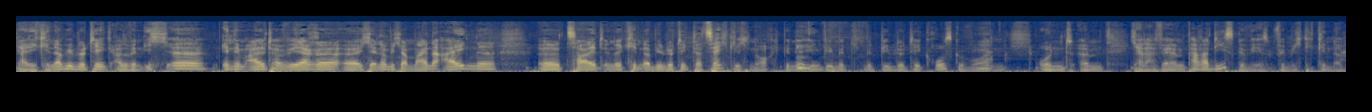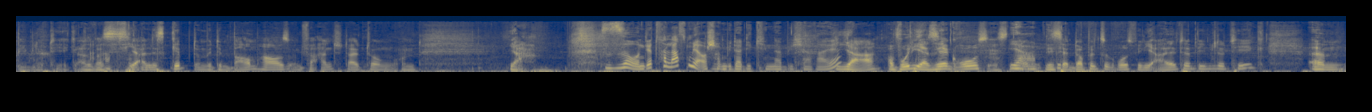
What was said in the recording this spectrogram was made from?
ja, die Kinderbibliothek, also wenn ich äh, in dem Alter wäre, äh, ich erinnere mich an meine eigene äh, Zeit in der Kinderbibliothek tatsächlich noch. Ich bin mhm. ja irgendwie mit, mit Bibliothek groß geworden. Ja. Und ähm, ja, das wäre ein Paradies gewesen für mich, die Kinderbibliothek. Also was Absolut. es hier alles gibt und mit dem Baumhaus und Veranstaltungen und ja, so, und jetzt verlassen wir auch schon wieder die Kinderbücherei. Ja, obwohl die ja sehr groß ist. Ne? Ja. Die ist ja doppelt so groß wie die alte Bibliothek. Ähm,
